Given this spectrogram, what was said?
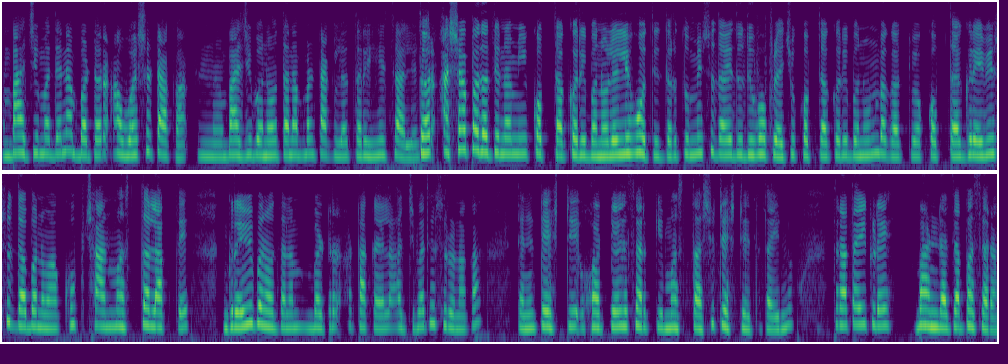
भाजीमध्ये ना बटर अवश्य टाका. भाजी बनवताना पण टाकलं तरीही चालेल. तर अशा पद्धतीनं मी कोफ्ता करी बनवलेली होती. तर तुम्ही सुद्धा ही दुधी भोपळ्याची कोफ्ता करी बनवून बघा किंवा कोफ्ता ग्रेव्हीसुद्धा बनवा. खूप छान मस्त लागते. ग्रेव्ही बनवताना बटर टाकायला अजिबात विसरू नका. त्याने टेस्टी हॉटेलसारखी मस्त अशी टेस्ट येते ताईनं. तर आता इकडे भांड्याचा पसारा.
